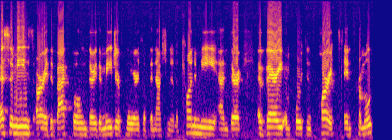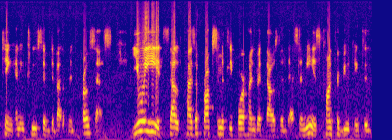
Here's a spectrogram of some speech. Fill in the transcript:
SMEs are the backbone; they're the major players of the national economy, and they're a very important part in promoting an inclusive development process. UAE itself has approximately 400,000 SMEs contributing to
